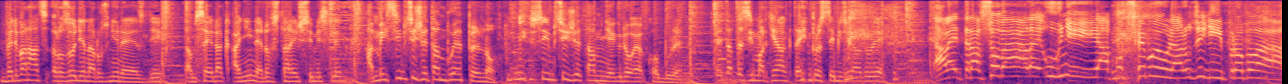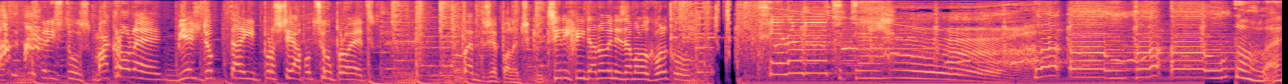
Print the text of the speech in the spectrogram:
ve 12 rozhodně narození nejezdí, tam se jinak ani nedostaneš, si myslím. A myslím si, že tam bude plno. Myslím si, že tam někdo jako bude. Představte si Martina, který prostě mi říkal druhý, ale trasová, ale uhni, já potřebuju narození, proboha. Kristus, Macrone, běž do tady, prostě já potřebuju projet. Budem držet palečky. Tři rychlý danoviny za malou chvilku. Tohle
